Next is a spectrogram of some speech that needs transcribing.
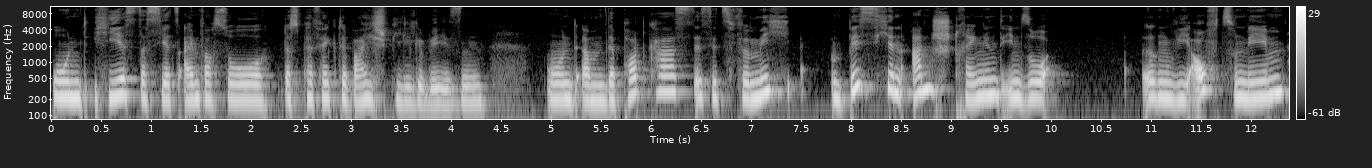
Und hier ist das jetzt einfach so das perfekte Beispiel gewesen. Und ähm, der Podcast ist jetzt für mich ein bisschen anstrengend, ihn so irgendwie aufzunehmen,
